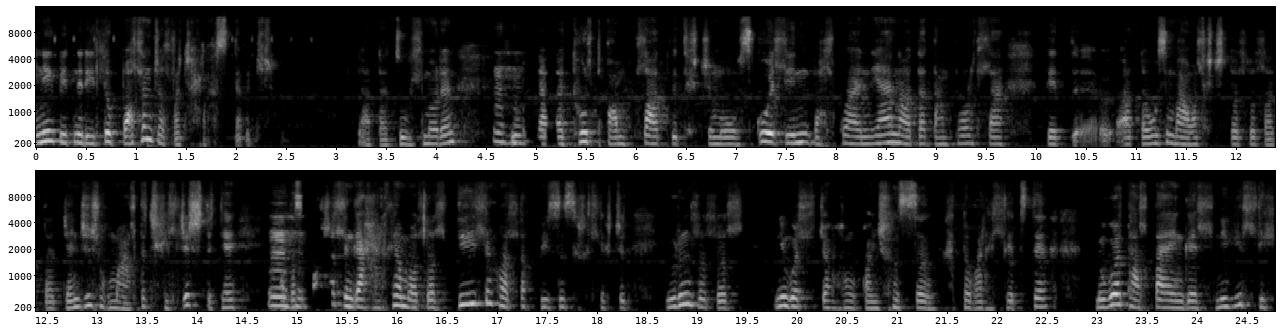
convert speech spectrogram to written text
энийг бид нэр илүү боломж болгож харах хэрэгтэй гэж одоо зөвлөмөр байна. Одоо төрд гомдлоод гэдэг ч юм уу эсвэл энэ болохгүй байна. Яна одоо дампуурлаа гэд одоо үүсгэн байгуулагчд бол одоо жанжин шугамаа алдаж эхэлж штэ тий. Одоо спешиал ингээ харах юм бол дийлэнх болох бизнес эрхлэгчид ер нь л бол нэг бол жоохон гоншинсан хатуугаар хэлгээд тий. Нөгөө талдаа ингээл нэг л их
